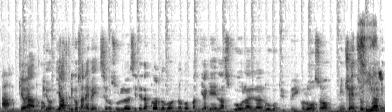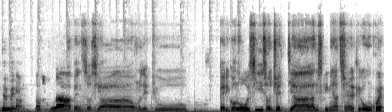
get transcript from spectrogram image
ampio, ecco. ampio. Gli altri cosa ne pensano? Sul... Siete d'accordo con, con Mattia che la scuola è il luogo più pericoloso? Vincenzo, Sì, tu vuoi intervenire? la scuola penso sia uno dei più pericolosi soggetti alla discriminazione perché comunque,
